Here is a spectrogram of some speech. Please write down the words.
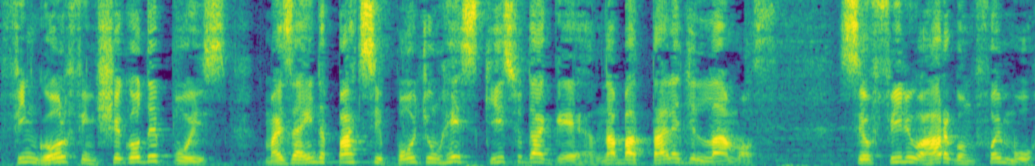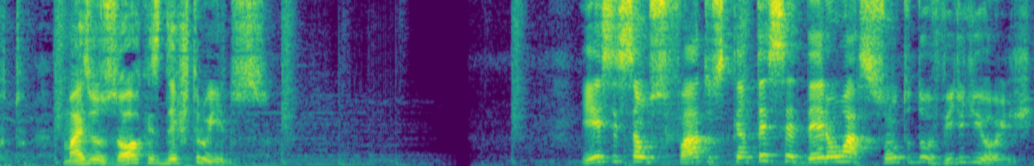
Fingolfin chegou depois, mas ainda participou de um resquício da guerra, na Batalha de Lamoth. Seu filho Argon foi morto, mas os Orcs destruídos. Esses são os fatos que antecederam o assunto do vídeo de hoje.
